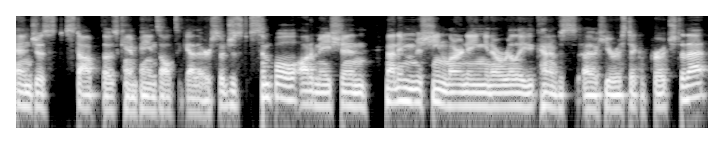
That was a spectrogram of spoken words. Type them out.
and just stop those campaigns altogether. So just simple automation, not even machine learning, you know, really kind of a heuristic approach to that.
